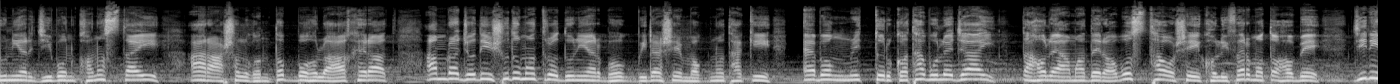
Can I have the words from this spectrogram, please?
দুনিয়ার জীবন ক্ষণস্থায়ী আর আসল গন্তব্য হলো আখেরাত। আমরা যদি শুধুমাত্র দুনিয়ার ভোগ বিলাসে মগ্ন থাকি এবং মৃত্যুর কথা ভুলে যাই, তাহলে আমাদের অবস্থাও সেই খলিফার মতো হবে, যিনি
